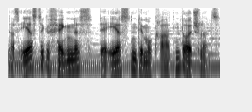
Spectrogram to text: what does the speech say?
das erste Gefängnis der ersten Demokraten Deutschlands.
